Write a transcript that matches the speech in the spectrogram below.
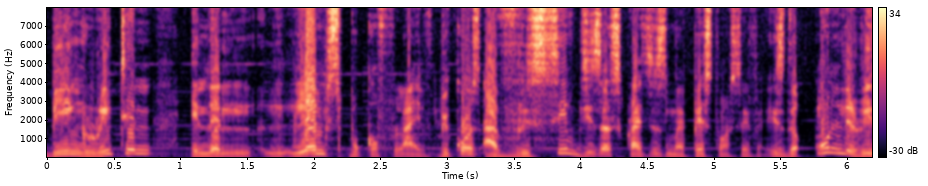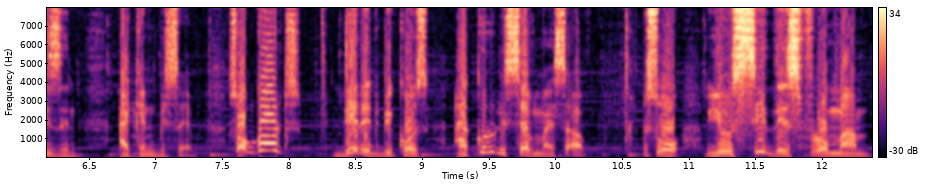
being written in the Lamb's book of life because I've received Jesus Christ as my personal Savior is the only reason I can be saved. So God did it because I couldn't save myself. So you see this from um,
